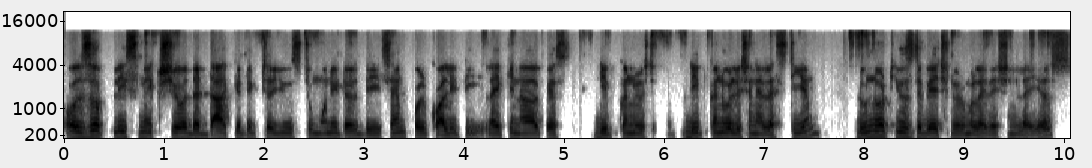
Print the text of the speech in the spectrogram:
Also, please make sure that the architecture used to monitor the sample quality, like in our case, deep convolution, deep convolution LSTM, do not use the batch normalization layers.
